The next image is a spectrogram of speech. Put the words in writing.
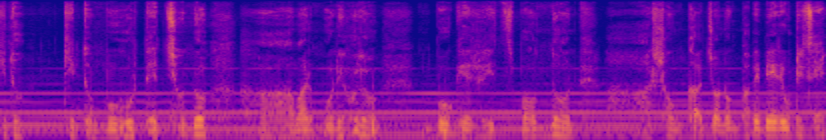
কিন্তু কিন্তু মুহূর্তের জন্য আমার মনে হলো বুকের হৃদস্পন্দন আশঙ্কাজনকভাবে বেড়ে উঠেছে।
